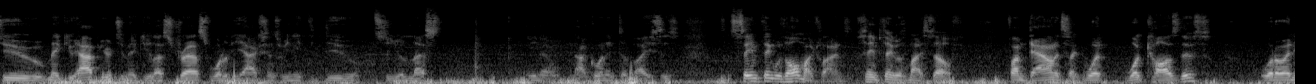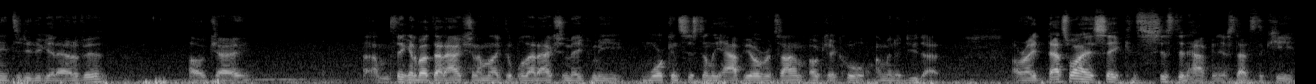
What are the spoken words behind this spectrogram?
to make you happier, to make you less stressed? What are the actions we need to do so you're less, you know, not going into vices? Same thing with all my clients. Same thing with myself. If I'm down, it's like, what what caused this? What do I need to do to get out of it? Okay. I'm thinking about that action. I'm like, will that action make me more consistently happy over time? Okay, cool. I'm going to do that. All right. That's why I say consistent happiness. That's the key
